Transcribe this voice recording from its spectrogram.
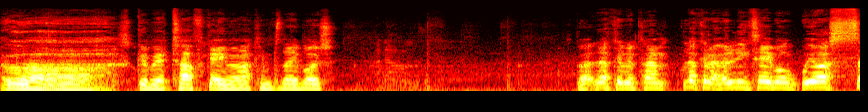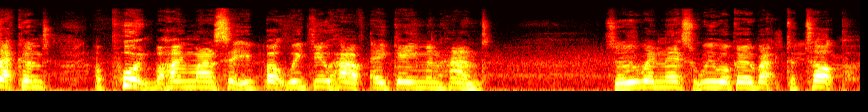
It's going to be a tough game, I reckon, today, boys. But look at the looking at the league table, we are second, a point behind Man City, but we do have a game in hand. So we win this, we will go back to top.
